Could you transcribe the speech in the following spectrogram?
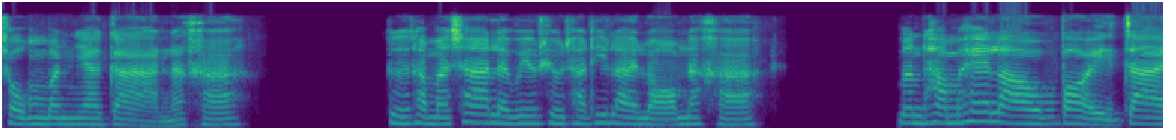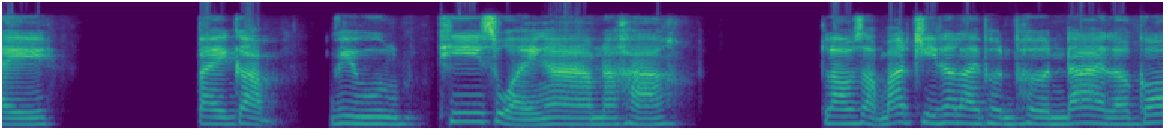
ชมบรรยากาศนะคะ คือธรรมชาติและวิวทิวทัศน์ที่รายล้อมนะคะ มันทำให้เราปล่อยใจไปกับวิวที่สวยงามนะคะ เราสามารถคิดอะไรเพลินๆได้แล้วก็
